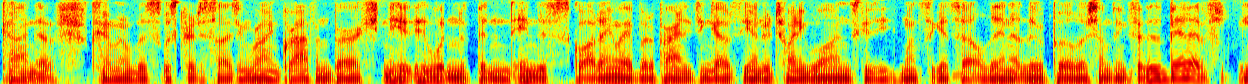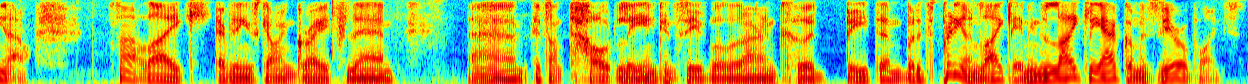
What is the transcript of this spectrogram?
kind of Koeman was was criticizing Ryan Gravenberch, who, who wouldn't have been in this squad anyway, but apparently didn't go to the under 21s because he wants to get settled in at Liverpool or something. So there's a bit of you know, it's not like everything's going great for them. Um, it's not totally inconceivable that Ireland could beat them, but it's pretty unlikely. I mean, the likely outcome is zero points.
